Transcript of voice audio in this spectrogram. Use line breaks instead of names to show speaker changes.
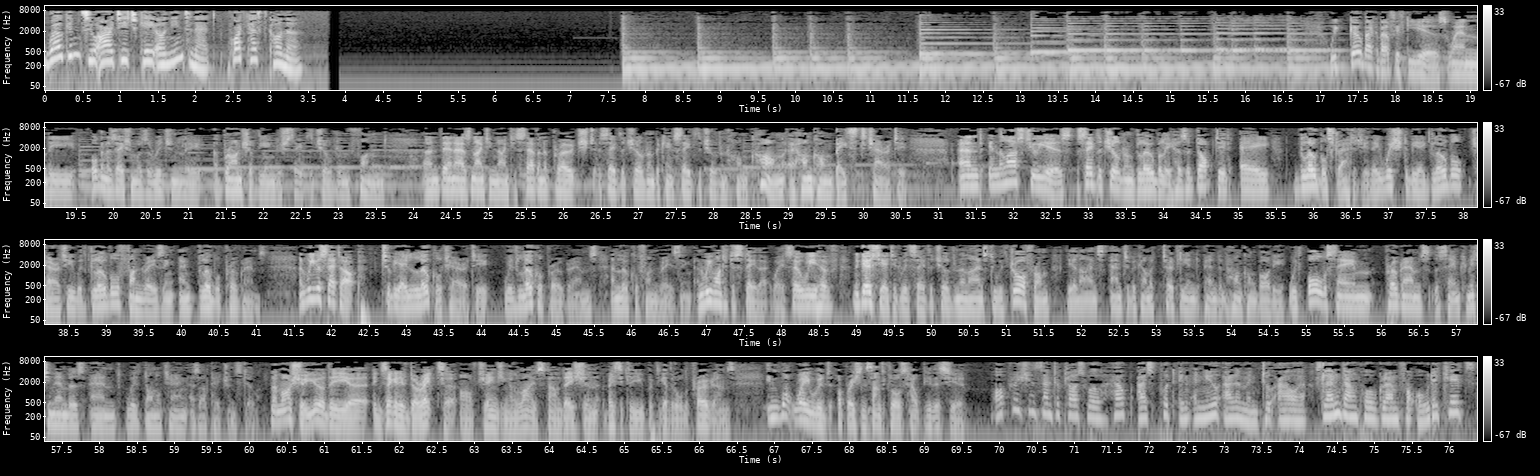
Welcome to RTHK on Internet Podcast Corner.
We go back about 50 years when the organisation was originally a branch of the English Save the Children Fund. And then as 1997 approached, Save the Children became Save the Children Hong Kong, a Hong Kong-based charity. And in the last few years, Save the Children globally has adopted a global strategy. They wish to be a global charity with global fundraising and global programs. And we were set up to be a local charity with local programs and local fundraising. And we wanted to stay that way. So we have negotiated with Save the Children Alliance to withdraw from the alliance and to become a totally independent Hong Kong body with all the same programs, the same committee members, and with Donald Tsang as our patron still.
Now, Marcia, you're the uh, executive director of Changing Lives Foundation. Basically, you put together all the programs. In what way would Operation Santa Claus help you this year?
Operation Santa Claus will help us put in a new element to our Slam Dunk program for older kids.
